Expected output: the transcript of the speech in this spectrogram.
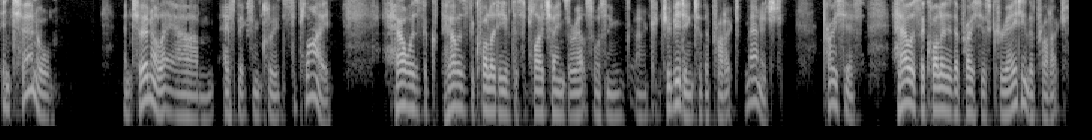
Internal, internal um, aspects include supply. How is the how is the quality of the supply chains or outsourcing uh, contributing to the product managed? Process. How is the quality of the process creating the product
